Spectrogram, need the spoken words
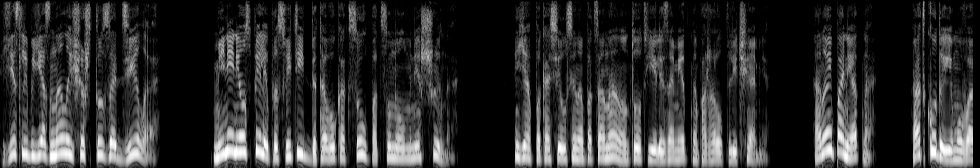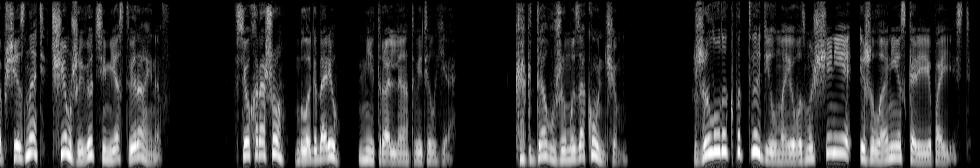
Если бы я знал еще, что за дело... Меня не успели просветить до того, как Сол подсунул мне шина. Я покосился на пацана, но тот еле заметно пожал плечами. Оно и понятно. Откуда ему вообще знать, чем живет семья Стверайнов? «Все хорошо, благодарю», — нейтрально ответил я. «Когда уже мы закончим?» Желудок подтвердил мое возмущение и желание скорее поесть.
